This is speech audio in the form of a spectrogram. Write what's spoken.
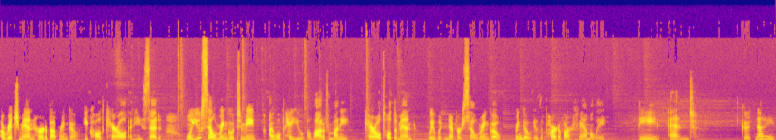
A rich man heard about Ringo. He called Carol and he said, Will you sell Ringo to me? I will pay you a lot of money. Carol told the man, We would never sell Ringo. Ringo is a part of our family. The end. Good night.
